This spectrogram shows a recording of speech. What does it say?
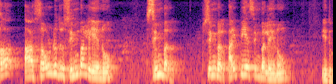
ಅ, ಆ ಸೌಂಡ್ದು ಸಿಂಬಲ್ ಏನು? Symbol symbol I P A symbol ಏನು? ಇದು.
